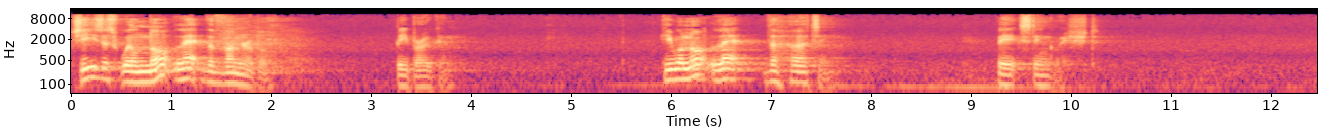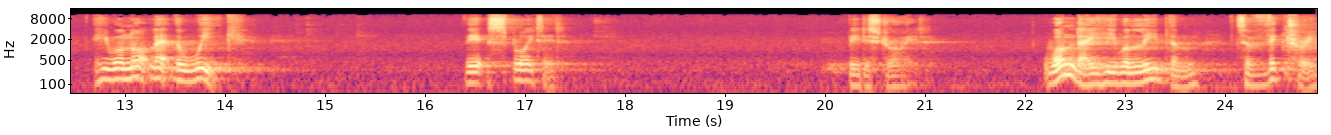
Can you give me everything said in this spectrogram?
Jesus will not let the vulnerable be broken. He will not let the hurting be extinguished. He will not let the weak, the exploited, be destroyed. One day he will lead them to victory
